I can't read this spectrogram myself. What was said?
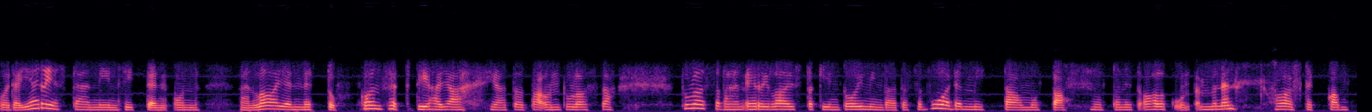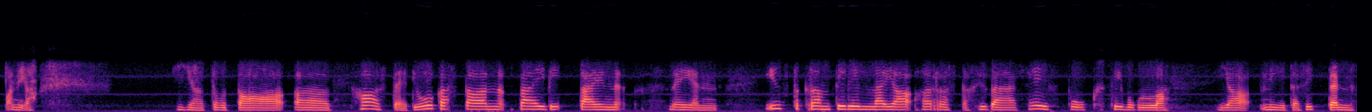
voida järjestää, niin sitten on vähän laajennettu konseptia ja, ja tota, on tulossa, tulossa vähän erilaistakin toimintaa tässä vuoden mittaan, mutta, mutta nyt alkuun tämmöinen haastekampanja. Ja tota, haasteet julkaistaan päivittäin meidän Instagram-tilillä ja Harrasta hyvää Facebook-sivulla. Ja niitä sitten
